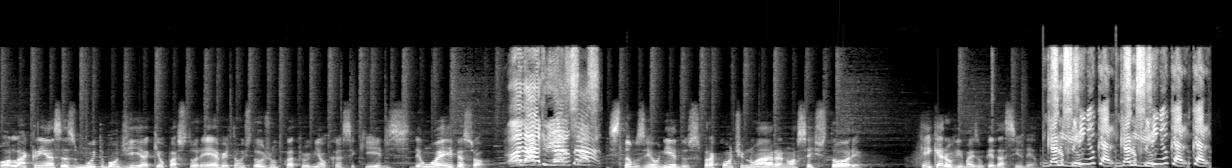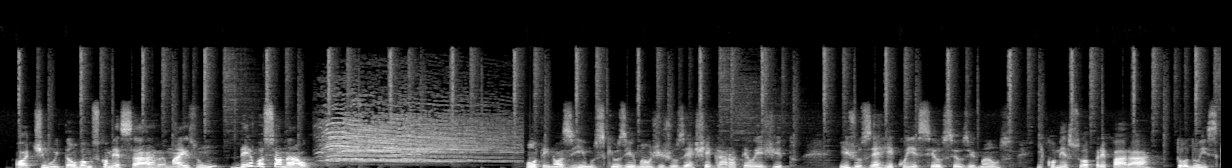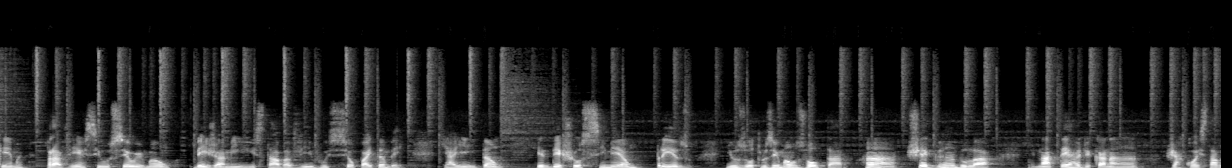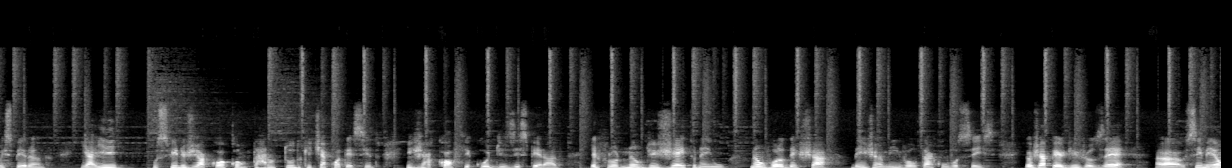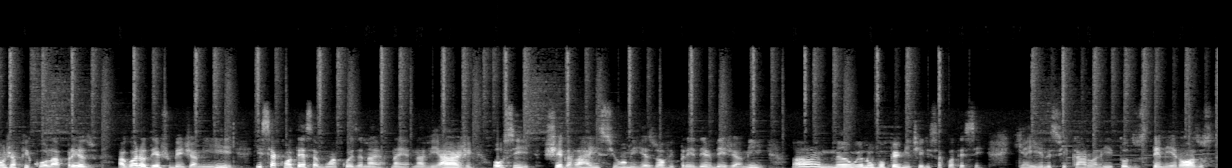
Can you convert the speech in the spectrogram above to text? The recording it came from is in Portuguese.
Olá, crianças, muito bom dia. Aqui é o pastor Everton, estou junto com a turminha Alcance Kids. Dê um oi aí, pessoal. Olá, crianças! Estamos reunidos para continuar a nossa história. Quem quer ouvir mais um pedacinho dela? Quero sim, eu quero, quero sim, eu quero, quero. Ótimo, então vamos começar mais um devocional. Ontem nós vimos que os irmãos de José chegaram até o Egito e José reconheceu seus irmãos e começou a preparar todo um esquema para ver se o seu irmão Benjamim estava vivo e seu pai também. E aí então ele deixou Simeão preso e os outros irmãos voltaram. Ah, chegando lá na terra de Canaã, Jacó estava esperando. E aí os filhos de Jacó contaram tudo o que tinha acontecido e Jacó ficou desesperado. Ele falou: Não, de jeito nenhum, não vou deixar Benjamim voltar com vocês. Eu já perdi José, ah, Simeão já ficou lá preso, agora eu deixo Benjamim ir. E se acontece alguma coisa na, na, na viagem, ou se chega lá esse homem resolve prender Benjamim, ah, não, eu não vou permitir isso acontecer. E aí eles ficaram ali todos temerosos,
